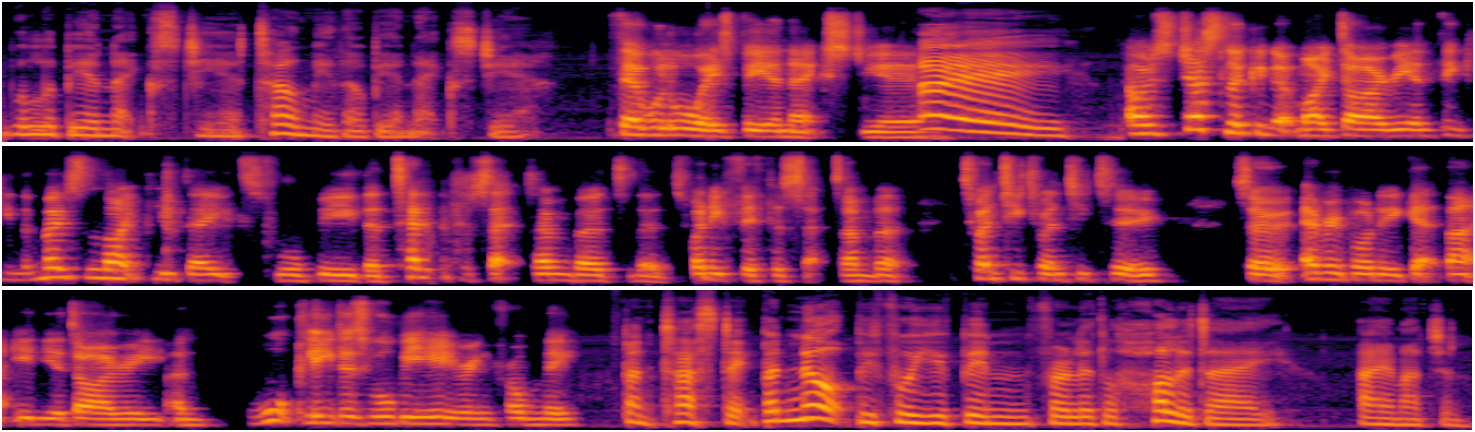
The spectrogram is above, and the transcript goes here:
Will there be a next year? Tell me there'll be a next year. There will always be a next year. Hey! I was just looking at my diary and thinking the most likely dates will be the 10th of September to the 25th of September 2022. So everybody get that in your diary and walk leaders will be hearing from me. Fantastic. But not before you've been for a little holiday, I imagine.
